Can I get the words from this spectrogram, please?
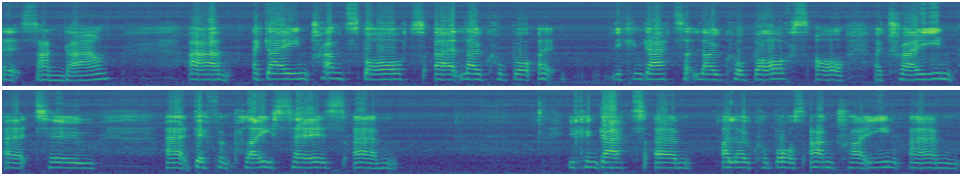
at Sandown um, again transport uh, local uh, you can get a local bus or a train uh, to uh, different places. Um, you can get um, a local bus and train um,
